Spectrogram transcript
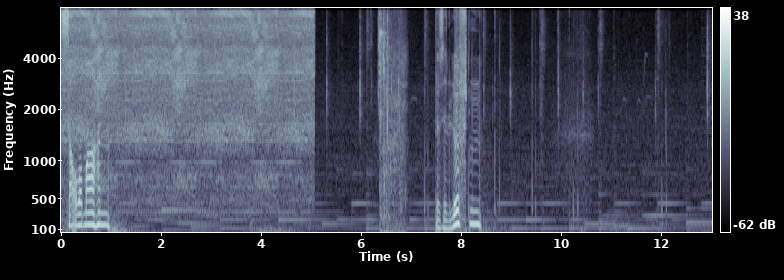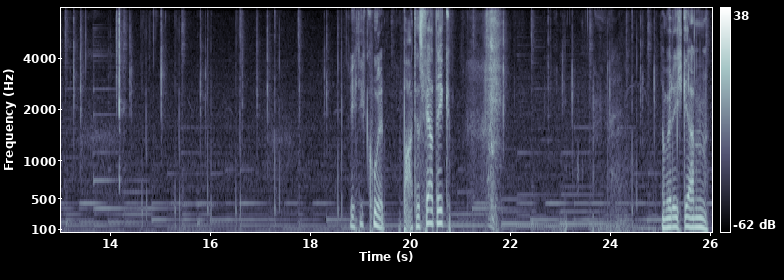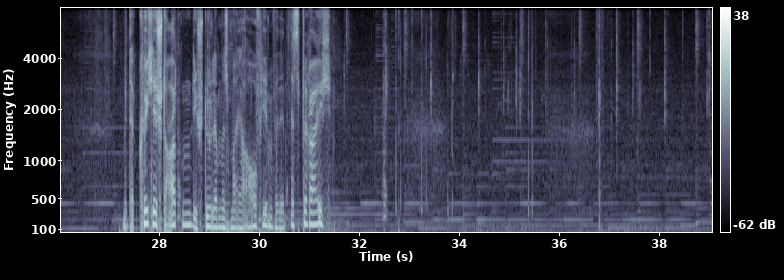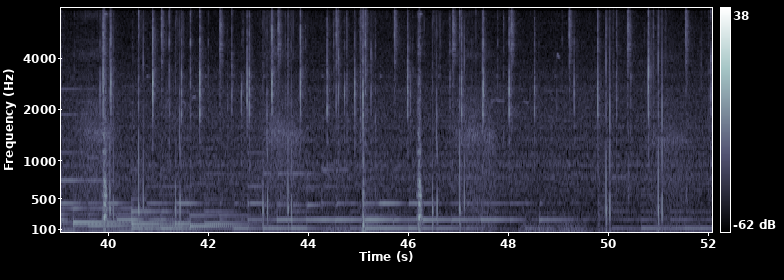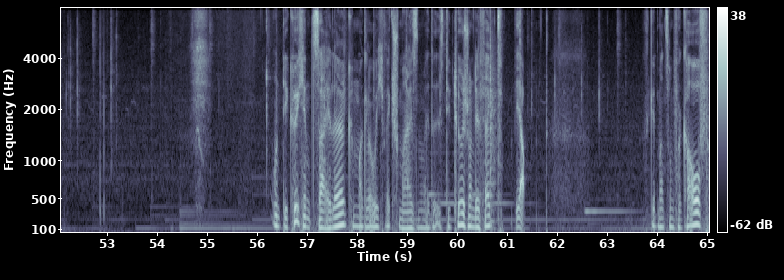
sauber machen. Bisschen lüften. Richtig cool. Bad ist fertig. Dann würde ich gern mit der Küche starten. Die Stühle müssen wir ja aufheben für den Essbereich. Die Küchenzeile können wir, glaube ich, wegschmeißen, weil da ist die Tür schon defekt. Ja. Das geht mal zum Verkauf.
